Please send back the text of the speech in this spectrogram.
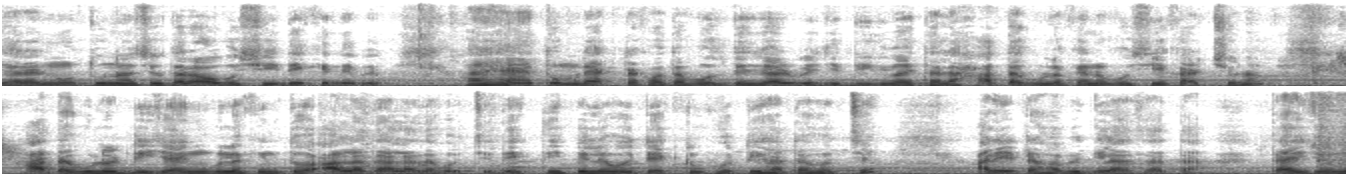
যারা নতুন আছো তারা অবশ্যই দেখে নেবে। আর হ্যাঁ তোমরা একটা কথা বলতে পারবে যে, দিদিভাই, তাহলে হাতাগুলো কেন বসিয়ে কাটছো না? হাতাগুলোর ডিজাইনগুলো কিন্তু আলাদা আলাদা হচ্ছে। দেখতেই পেলে ওইটা একটু ঘটি হাতা হচ্ছে, আর এটা হবে গ্লাস হাতা। তাই জন্য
